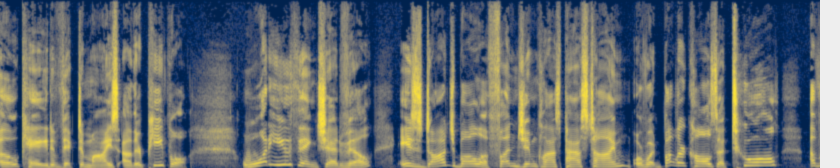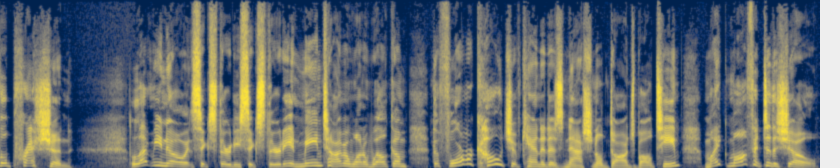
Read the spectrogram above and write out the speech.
okay to victimize other people. What do you think, Chedville? Is dodgeball a fun gym class pastime or what Butler calls a tool of oppression? Let me know at 6:30 6:30. In meantime, I want to welcome the former coach of Canada's national dodgeball team, Mike Moffatt to the show.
